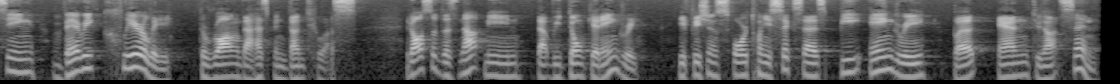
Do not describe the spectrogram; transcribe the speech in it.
seeing very clearly the wrong that has been done to us. It also does not mean that we don't get angry. Ephesians 4:26 says, "Be angry, but and do not sin."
